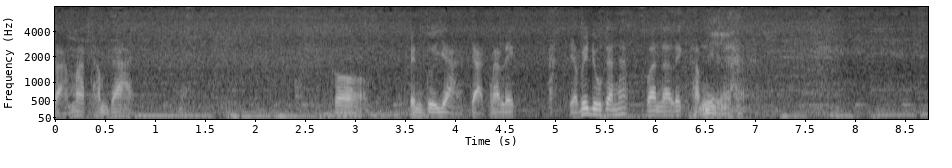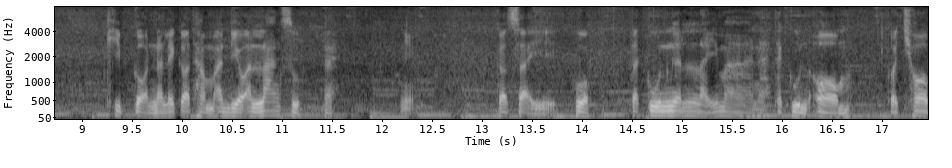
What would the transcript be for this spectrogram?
สามารถทำได้นะก็เป็นตัวอย่างจากนาเล็ก เดี๋ยวไปดูกันนะว่านาเล็กทำนี่แหละคลิปก่อนนาเล็กก็ทำอันเดียวอันล่างสุดนะนี่ก็ใส่พวก ตระกูลเงินไหลมานะตระกูลออมก็ชอบ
